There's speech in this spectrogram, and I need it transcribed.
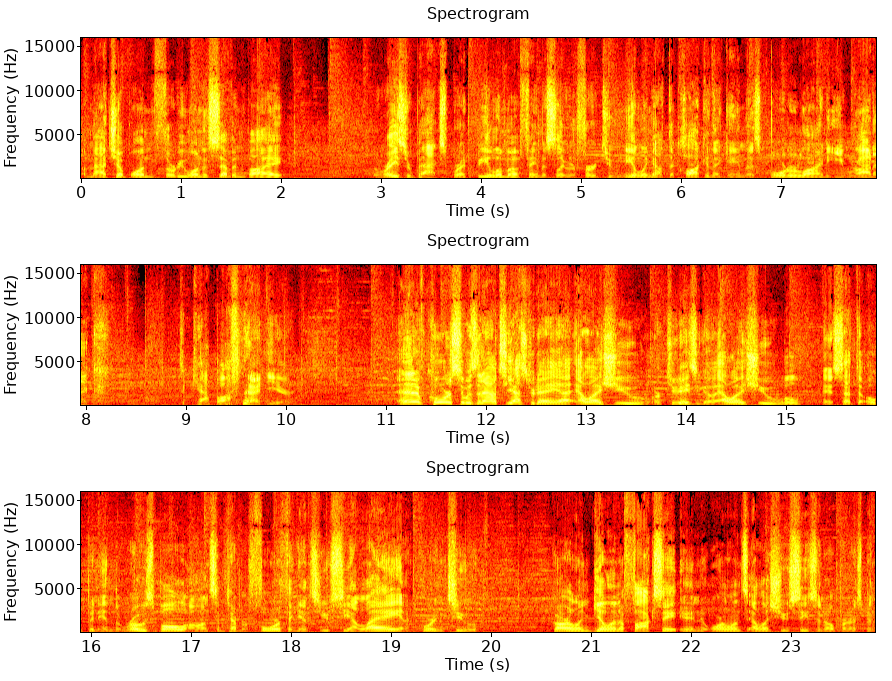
a matchup won 31 to 7 by the Razorbacks. Bret Bielema famously referred to kneeling out the clock in that game as borderline erotic to cap off that year. And then, of course, it was announced yesterday, uh, LSU, or two days ago, LSU will is set to open in the Rose Bowl on September 4th against UCLA. And according to Garland Gillen of Fox 8 in New Orleans, LSU season opener has been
